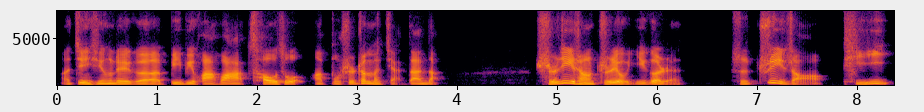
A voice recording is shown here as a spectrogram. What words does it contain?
啊，进行这个比比划划操作啊，不是这么简单的。实际上，只有一个人是最早提议，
